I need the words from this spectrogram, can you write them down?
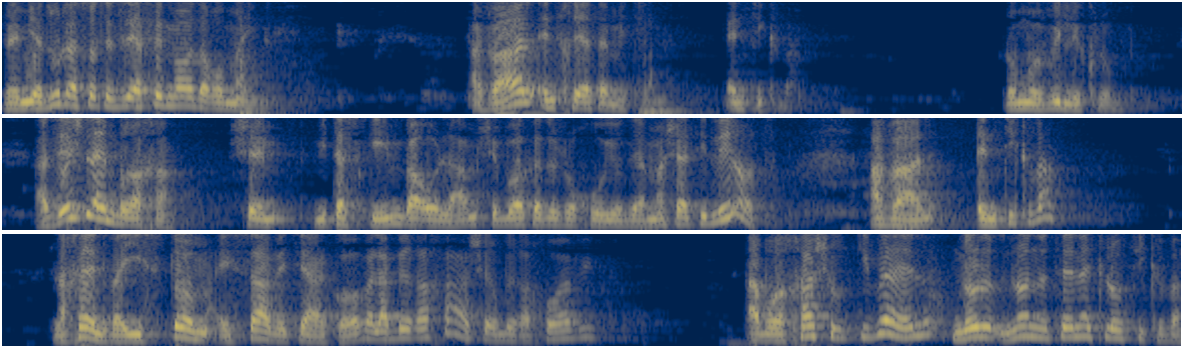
והם ידעו לעשות את זה יפה מאוד הרומאים. אבל אין תחיית המתים, אין תקווה. לא מוביל לכלום. אז יש להם ברכה שהם מתעסקים בעולם שבו הקדוש ברוך הוא יודע מה שעתיד להיות, אבל אין תקווה. לכן ויסתום עשיו את יעקב על הברכה אשר ברכו אביו. הברכה שהוא קיבל לא, לא נותנת לו תקווה.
